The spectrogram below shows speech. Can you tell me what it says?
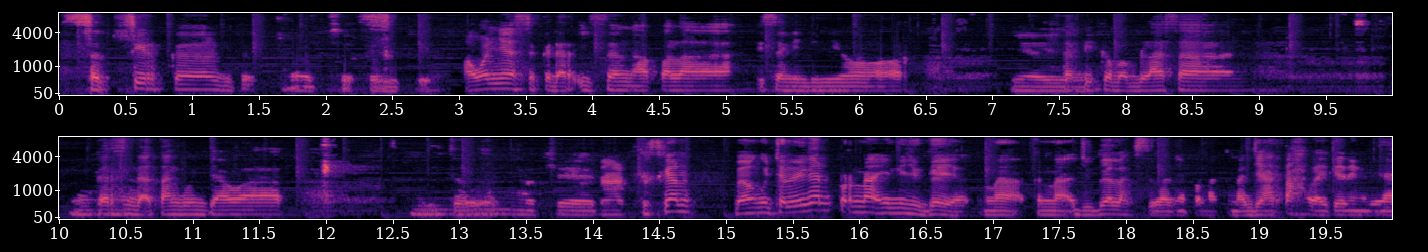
satu circle gitu. Bisa kayak gitu ya. Awalnya sekedar iseng apalah, isengin junior, Iya iya. tapi kebablasan, terus tidak tanggung jawab. gitu. Oke. Nah terus kan Bang Ucel ini kan pernah ini juga ya kena kena juga lah istilahnya pernah kena jatah lah itu yang dia.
